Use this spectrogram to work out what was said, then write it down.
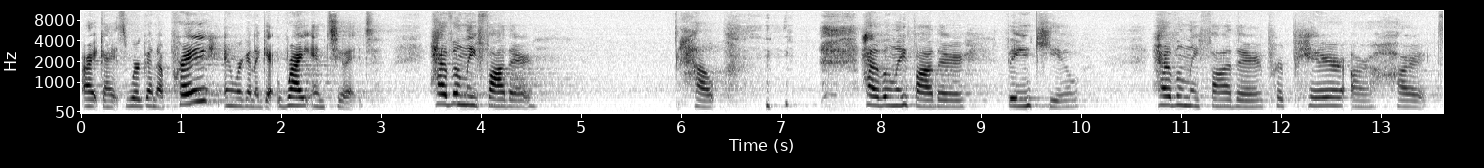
All right, guys, we're going to pray and we're going to get right into it. Heavenly Father, help. Heavenly Father, thank you. Heavenly Father, prepare our hearts.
